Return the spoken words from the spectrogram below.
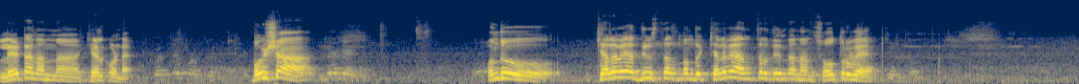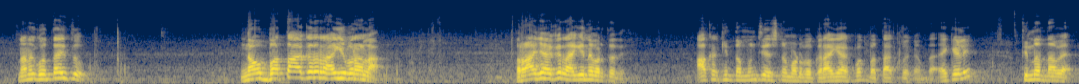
ಲೇಟಾಗಿ ನನ್ನ ಕೇಳಿಕೊಂಡೆ. ಬಹುಶಃ ಒಂದು ಕೆಲವೇ ದಿವಸದಲ್ಲಿ ಬಂದು ಕೆಲವೇ ಅಂತರದಿಂದ ನಾನು ಸೋತ್ರುವೆ. ನನಗೆ ಗೊತ್ತಾಯಿತು. ನಾವು ಭತ್ತ ಹಾಕಿದ್ರೆ ರಾಗಿ ಬರಲ್ಲ. ರಾಗಿ ಹಾಕಿದ್ರೆ ರಾಗಿನೇ ಬರ್ತದೆ. ಹಾಕೋಕ್ಕಿಂತ ಮುಂಚೆ ಯೋಚನೆ ಮಾಡ್ಬೇಕು. ರಾಗಿ ಹಾಕ್ಬೇಕು, ಭತ್ತ ಹಾಕ್ಬೇಕಂತ. ಯಾಕೆ ಹೇಳಿ? ತಿನ್ನೋದು ನಾವೇ.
